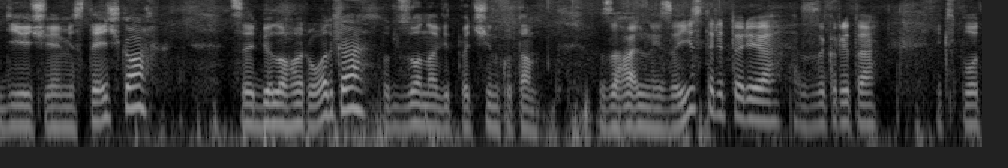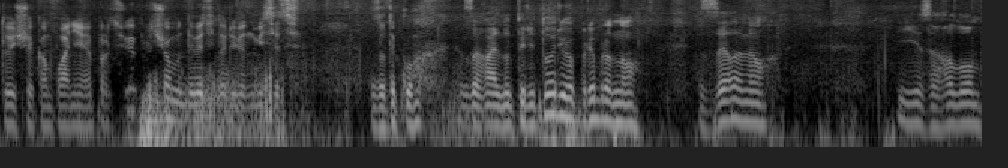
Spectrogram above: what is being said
діюче містечко. Це Білогородка. Тут зона відпочинку, там загальний заїзд територія закрита. Експлуатуюча компанія працює, причому 900 гривень місяць за таку загальну територію, прибрану, зелену. І загалом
